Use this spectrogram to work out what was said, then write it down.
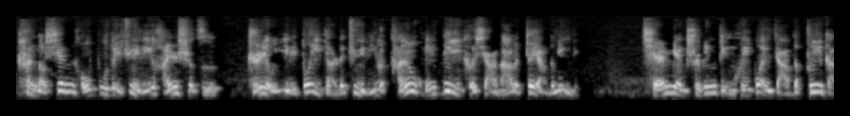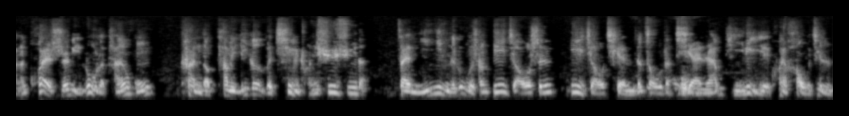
看到先头部队距离韩世子只有一里多一点的距离了，谭红立刻下达了这样的命令。前面士兵顶盔贯甲的追赶了快十里路了。谭红看到他们一个个气喘吁吁的，在泥泞的路上一脚深一脚浅的走着，显然体力也快耗尽了。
